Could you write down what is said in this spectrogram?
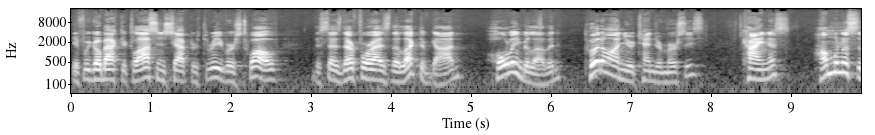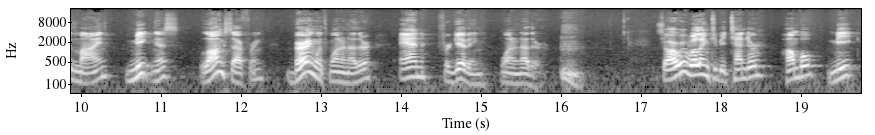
if we go back to Colossians chapter 3, verse 12, it says, Therefore, as the elect of God, holy and beloved, put on your tender mercies, kindness, humbleness of mind, meekness, long suffering, bearing with one another and forgiving one another. so, are we willing to be tender, humble, meek,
